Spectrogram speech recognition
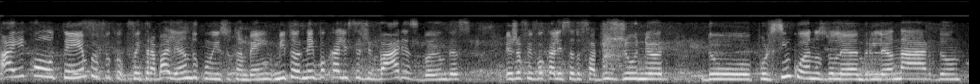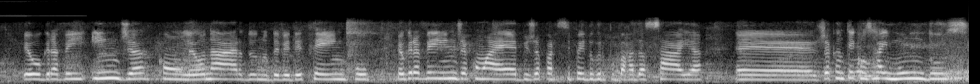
Aí, com o tempo, eu fui, fui, trabalhando com isso também. Me tornei vocalista de várias bandas. Eu já fui vocalista do Fábio Júnior, do por cinco anos do Leandro e Leonardo. Eu gravei Índia com o Leonardo no DVD Tempo. Eu gravei Índia com a Hebe, já participei do grupo Barra da Saia, é, já cantei com os Raimundos.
